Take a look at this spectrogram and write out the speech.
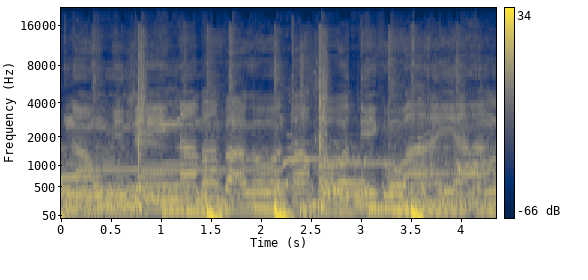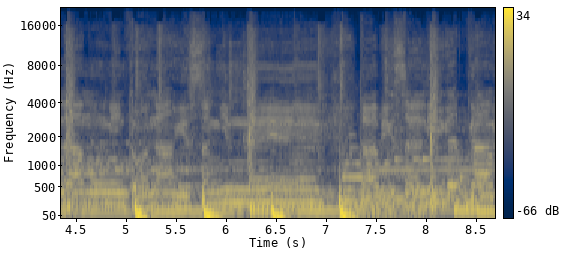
Na umiling na mabago ang takbo At di ko hahayaang lamunin to ng isang yinig Tabig sa ligat gawing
